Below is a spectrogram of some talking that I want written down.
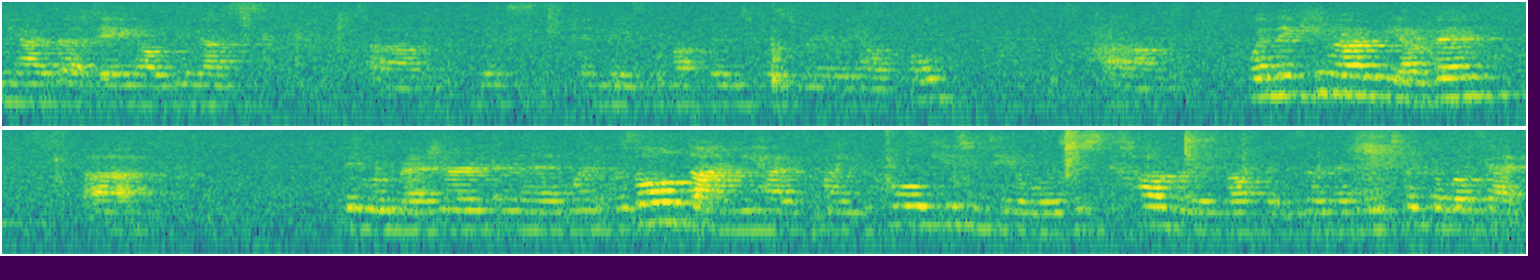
we had that day helping us um, mix and make the muffins was really When they came out of the oven, uh, they were measured, and then when it was all done, we had, my whole kitchen table was just covered in muffins, and then we took a look at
